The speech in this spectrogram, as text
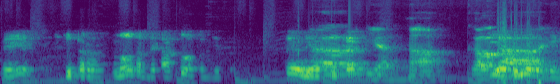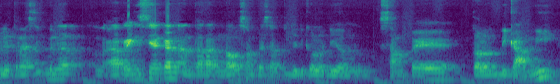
Kayaknya sekitar 0 sampai 1 apa gitu. Itu yang diartikan. Uh, iya. Uh, kalau iya, bener, infiltrasi benar range-nya kan antara 0 sampai 1. Jadi kalau dia sampai kalau di kami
